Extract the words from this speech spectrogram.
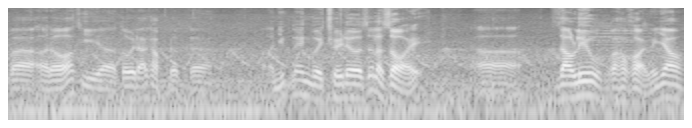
và ở đó thì à, tôi đã gặp được à, những người trader rất là giỏi. À, giao lưu và học hỏi với nhau.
